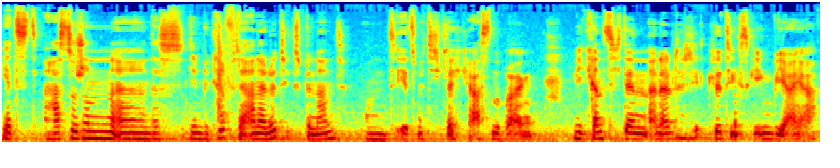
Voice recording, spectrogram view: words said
Jetzt hast du schon äh, das, den Begriff der Analytics benannt und jetzt möchte ich gleich Carsten fragen, wie grenzt sich denn Analytics gegen BI ab?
